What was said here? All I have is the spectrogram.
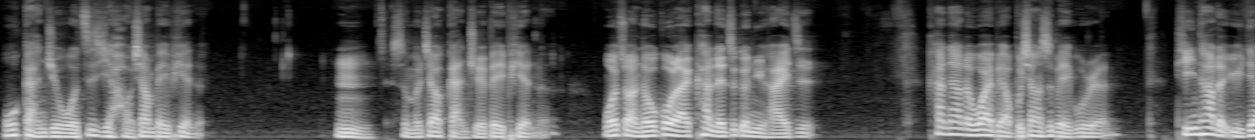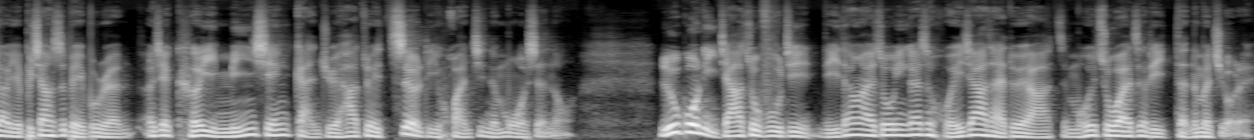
我感觉我自己好像被骗了。嗯，什么叫感觉被骗了？我转头过来看了这个女孩子，看她的外表不像是北部人，听她的语调也不像是北部人，而且可以明显感觉她对这里环境的陌生哦。如果你家住附近，理当来说应该是回家才对啊，怎么会住在这里等那么久嘞？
